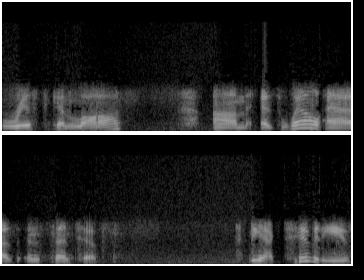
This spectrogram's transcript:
risk, and loss, um, as well as incentives the activities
